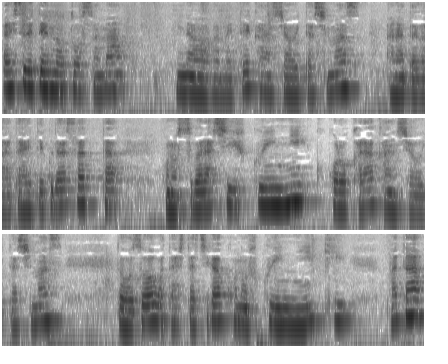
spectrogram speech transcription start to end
愛する天のお父様、皆をあがめて感謝をいたします。あなたが与えてくださったこの素晴らしい福音に心から感謝をいたします。どうぞ私たちがこの福音に生きまた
